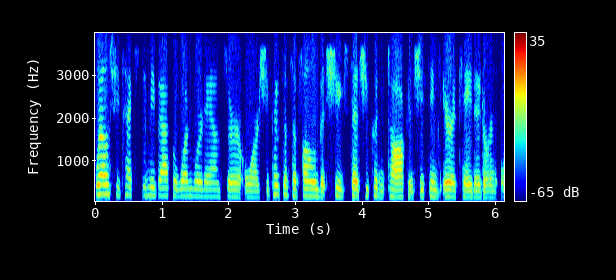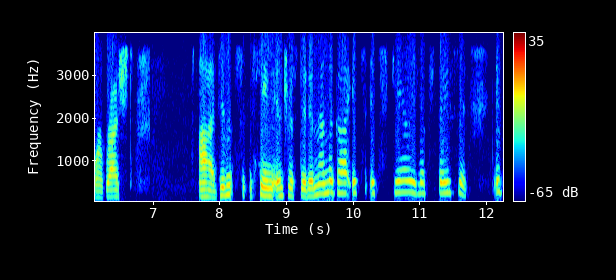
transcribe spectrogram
well, she texted me back a one word answer, or she picked up the phone, but she said she couldn't talk and she seemed irritated or, or rushed. Uh, didn't seem interested. And then the guy, it's it's scary. Let's face it. It's,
